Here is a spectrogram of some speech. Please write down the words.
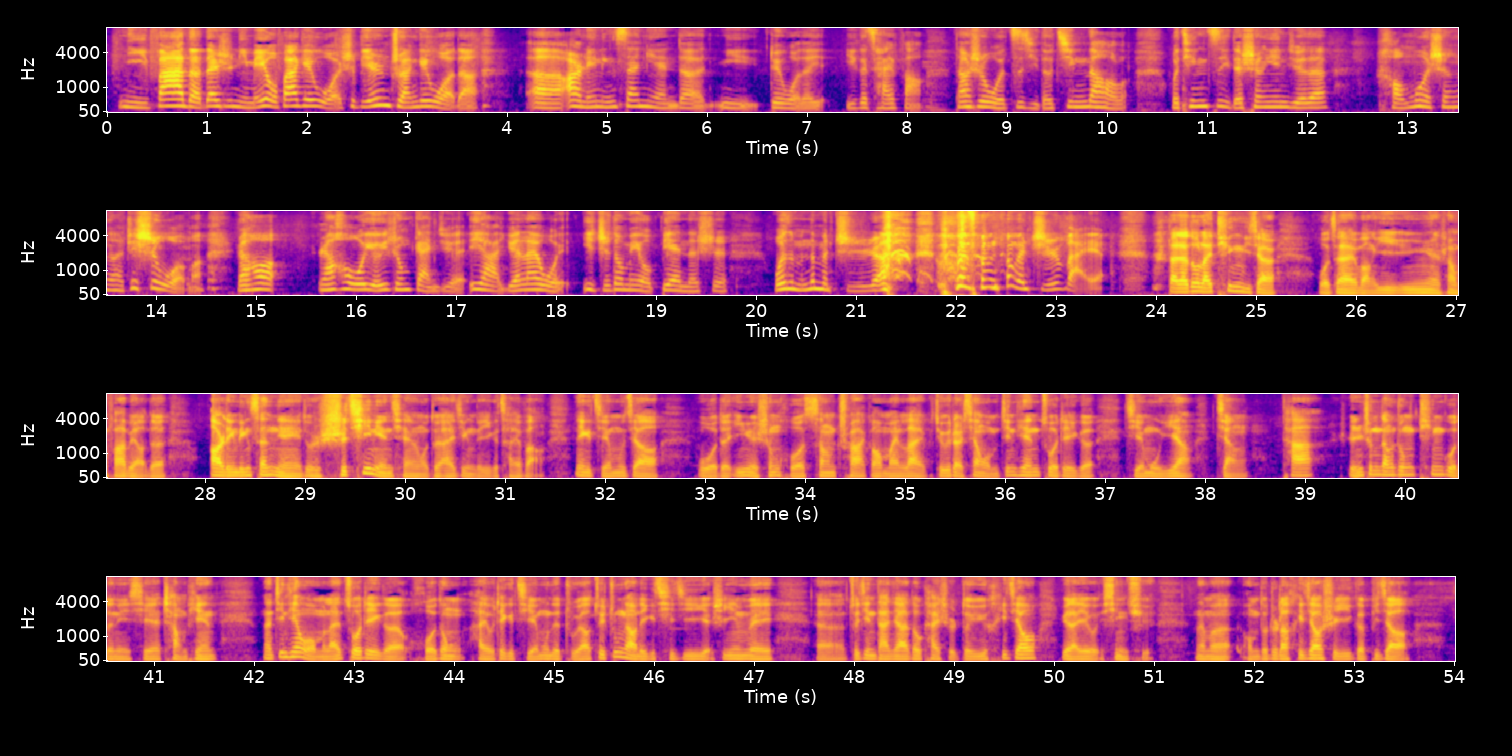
你发的，但是你没有发给我，是别人转给我的，呃，二零零三年的你对我的一个采访，当时我自己都惊到了，我听自己的声音觉得好陌生啊，这是我吗？然后。然后我有一种感觉，哎呀，原来我一直都没有变的是，我怎么那么直啊？我怎么那么直白呀？大家都来听一下我在网易云音乐上发表的二零零三年，也就是十七年前我对艾静的一个采访。那个节目叫《我的音乐生活 Soundtrack of My Life》，就有点像我们今天做这个节目一样，讲他人生当中听过的那些唱片。那今天我们来做这个活动，还有这个节目的主要最重要的一个契机，也是因为，呃，最近大家都开始对于黑胶越来越有兴趣。那么我们都知道，黑胶是一个比较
